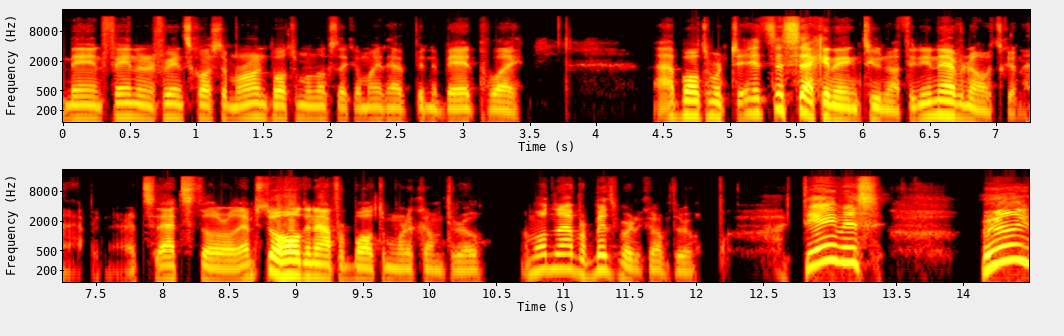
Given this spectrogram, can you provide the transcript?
man, fan interference cost them a run. Baltimore looks like it might have been a bad play. Uh, Baltimore, it's the second inning, two nothing. You never know what's going to happen there. It's that's still early. I'm still holding out for Baltimore to come through. I'm holding out for Pittsburgh to come through. Davis, really?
